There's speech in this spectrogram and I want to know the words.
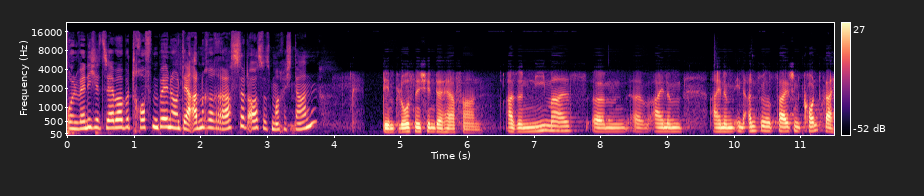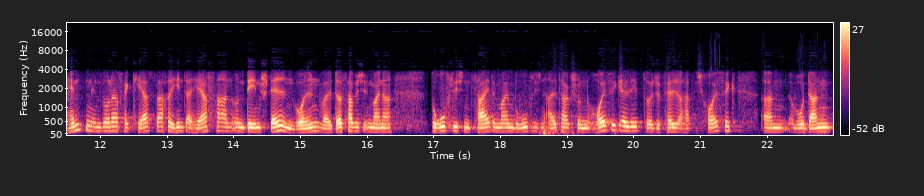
Und wenn ich jetzt selber betroffen bin und der andere rastet aus, was mache ich dann? dem bloß nicht hinterherfahren. Also niemals ähm, äh, einem, einem in Anführungszeichen Kontrahenten in so einer Verkehrssache hinterherfahren und den stellen wollen, weil das habe ich in meiner beruflichen Zeit, in meinem beruflichen Alltag schon häufig erlebt. Solche Fälle hatte ich häufig, ähm, wo dann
